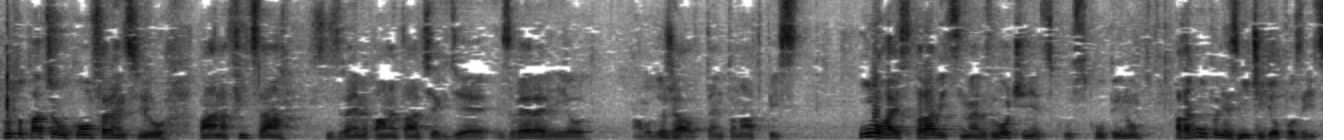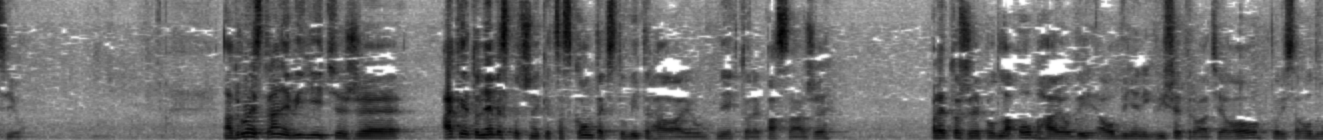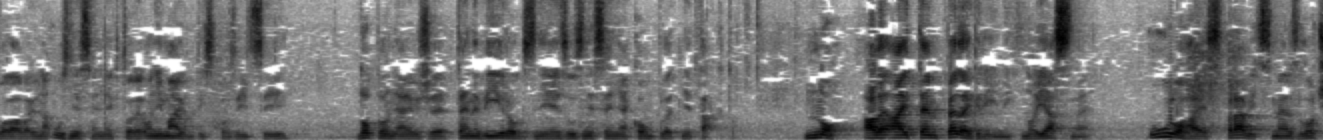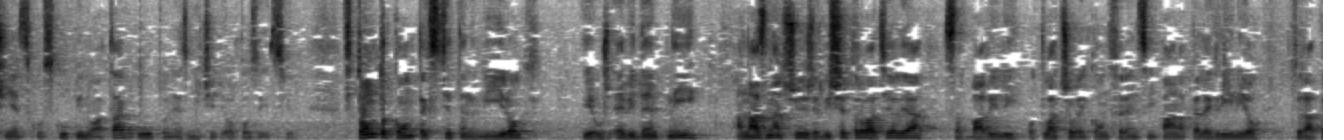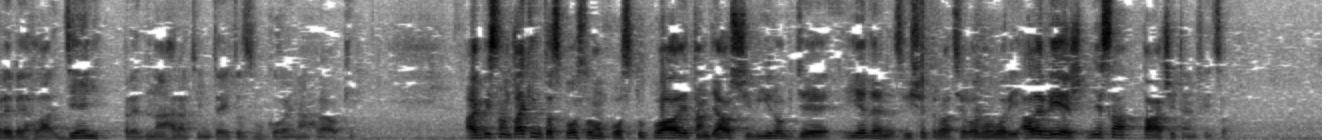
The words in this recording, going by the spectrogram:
Túto tlačovú konferenciu pána Fica si zrejme pamätáte, kde zverejnil alebo držal tento nadpis Úloha je spraviť smer zločineckú skupinu a tak úplne zničiť opozíciu. Na druhej strane vidíte, že aké je to nebezpečné, keď sa z kontextu vytrhávajú niektoré pasáže, pretože podľa obhajoby a obvinených vyšetrovateľov, ktorí sa odvolávajú na uznesenie, ktoré oni majú k dispozícii, doplňajú, že ten výrok znie z uznesenia kompletne takto. No, ale aj ten Pelegrini, no jasné, úloha je spraviť smer zločineckú skupinu a tak úplne zničiť opozíciu. V tomto kontexte ten výrok je už evidentný a naznačuje, že vyšetrovatelia sa bavili o tlačovej konferencii pána Pelegrinio, ktorá prebehla deň pred nahratím tejto zvukovej nahrávky. Ak by som takýmto spôsobom postupoval, je tam ďalší výrok, kde jeden z vyšetrovateľov hovorí, ale vieš, mne sa páči ten Fico.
